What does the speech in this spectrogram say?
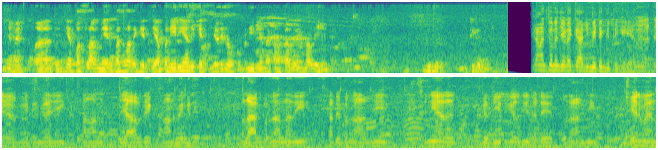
ਜਿਵੇਂ ਅ, ਦੂਜੀਆਂ ਫਸਲਾਂ ਮੇਨ ਫਸਲਾਂ ਦੀ ਖੇਤੀ ਹੈ ਪਨੀਰੀਆਂ ਦੀ ਖੇਤੀ ਜਿਹੜੀ ਲੋਕ ਪਨੀਰੀਆਂ ਦਾ ਕੰਮ ਕਰਦੇ ਨੇ ਉਹਨਾਂ ਲਈ ਹੈ। ਕਹਿਣਾ ਚਾਹੁੰਦੇ ਜਿਹੜਾ ਕਿ ਅੱਜ ਮੀਟਿੰਗ ਕੀਤੀ ਗਈ ਹੈ? ਕੋਈ ਅੱਜ ਮੀਟਿੰਗ ਹੈ ਜੀ ਕਿਸਾਨ ਪੰਜਾਬ ਦੇ ਕਿਸਾਨ ਵਿੰਗ ਦੀ। ਬਲਾਕ ਪ੍ਰਧਾਨਾਂ ਦੀ ਸਾਡੇ ਪ੍ਰਧਾਨ ਜੀ ਸੀਨੀਅਰ ਗੁਰਜੀਤ ਗਿੱਲ ਜੀ ਸਾਡੇ ਪ੍ਰਧਾਨ ਜੀ ਚੇਅਰਮੈਨ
